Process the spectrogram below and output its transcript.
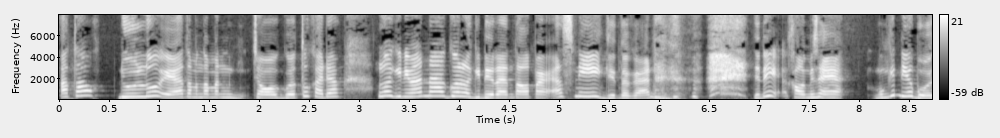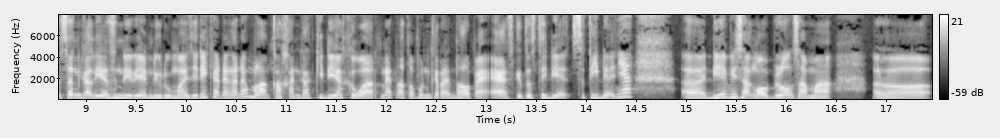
Atau dulu ya teman-teman cowok gue tuh kadang lo lagi mana? Gue lagi di rental PS nih gitu kan. Jadi kalau misalnya mungkin dia bosan kali ya sendirian di rumah. Jadi kadang-kadang melangkahkan kaki dia ke warnet ataupun ke rental PS gitu. Setidak, setidaknya uh, dia bisa ngobrol sama uh,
